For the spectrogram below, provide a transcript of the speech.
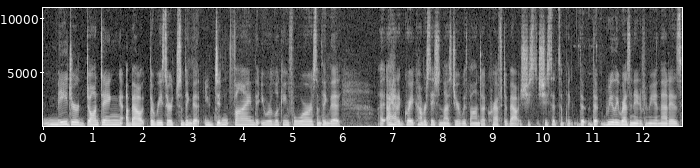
major daunting about the research? Something that you didn't find that you were looking for? Or something that I, I had a great conversation last year with Vonda Kreft about. She she said something that that really resonated for me, and that is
